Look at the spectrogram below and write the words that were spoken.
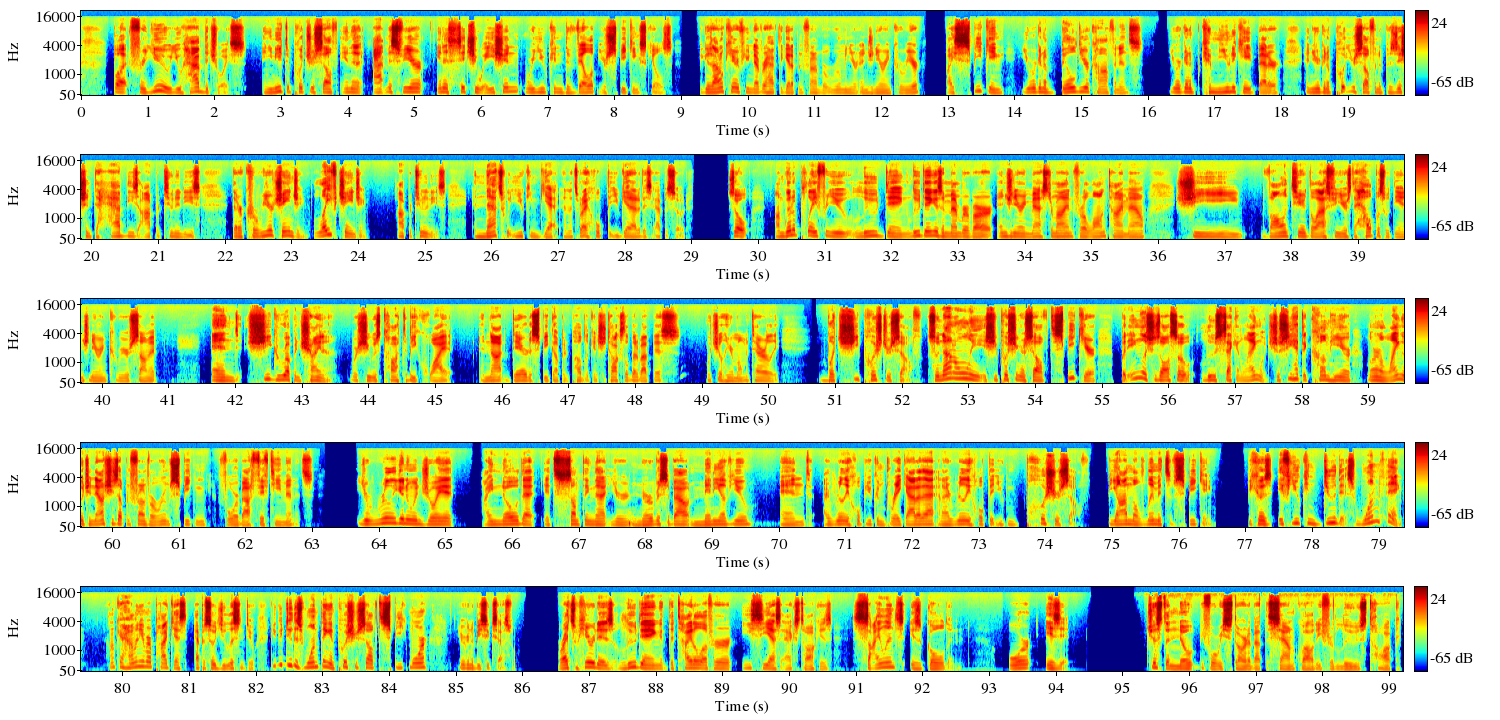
But for you, you have the choice and you need to put yourself in an atmosphere, in a situation where you can develop your speaking skills. Because I don't care if you never have to get up in front of a room in your engineering career. By speaking, you are going to build your confidence. You are going to communicate better and you're going to put yourself in a position to have these opportunities that are career changing, life changing opportunities. And that's what you can get. And that's what I hope that you get out of this episode. So, I'm going to play for you Lu Ding. Lu Ding is a member of our engineering mastermind for a long time now. She volunteered the last few years to help us with the Engineering Career Summit. And she grew up in China where she was taught to be quiet and not dare to speak up in public. And she talks a little bit about this, which you'll hear momentarily. But she pushed herself. So not only is she pushing herself to speak here, but English is also Lu's second language. So she had to come here, learn a language, and now she's up in front of her room speaking for about 15 minutes. You're really going to enjoy it. I know that it's something that you're nervous about, many of you, and I really hope you can break out of that. And I really hope that you can push yourself beyond the limits of speaking. Because if you can do this one thing, I don't care how many of our podcast episodes you listen to, if you could do this one thing and push yourself to speak more, you're going to be successful. All right, so here it is. Lu Ding, the title of her ECSX talk is Silence is Golden, or is it? Just a note before we start about the sound quality for Lu's talk.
